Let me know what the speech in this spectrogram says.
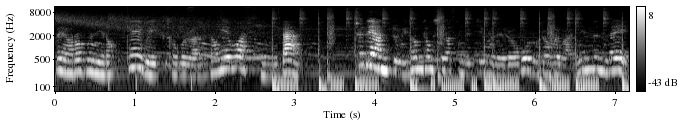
네, 여러분 이렇게 메이크업을 완성해보았습니다. 최대한 좀 이성경 씨 같은 느낌을 내려고 노력을 많이 했는데 네,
